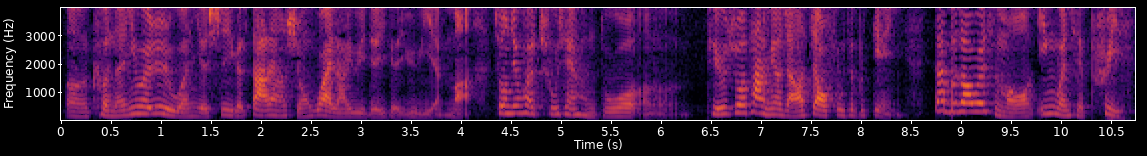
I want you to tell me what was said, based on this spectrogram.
呃，可能因为日文也是一个大量使用外来语的一个语言嘛，中间会出现很多呃，比如说它里面有讲到《教父》这部电影，但不知道为什么英文写 priest，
